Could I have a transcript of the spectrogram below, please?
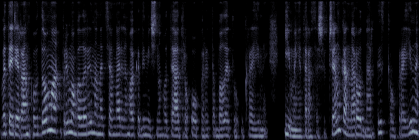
В етері ранку вдома прима балерина Національного академічного театру опери та балету України імені Тараса Шевченка, народна артистка України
